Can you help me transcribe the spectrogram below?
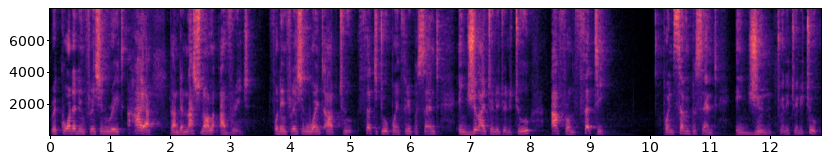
recorded inflation rate higher than the national average. Food inflation went up to 32.3% in July 2022, up from 30.7% in June 2022.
